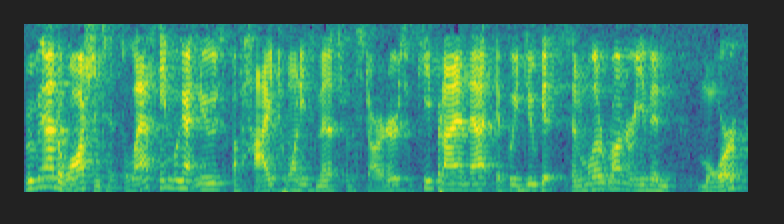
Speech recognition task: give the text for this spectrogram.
Moving on to Washington. So last game we got news of high 20s minutes for the starters. So keep an eye on that. If we do get similar run or even more,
